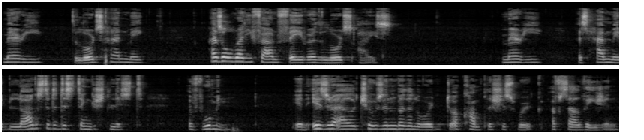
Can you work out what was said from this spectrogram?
Mary, the Lord's handmaid, has already found favor in the Lord's eyes. Mary, as handmaid, belongs to the distinguished list of women in Israel chosen by the Lord to accomplish his work of salvation.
